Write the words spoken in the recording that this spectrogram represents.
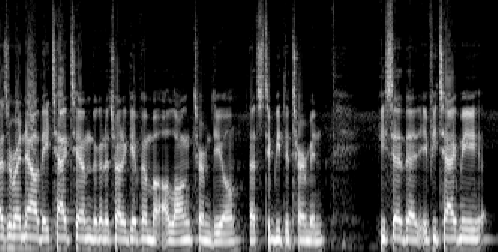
as of right now, they tagged him. They're going to try to give him a, a long term deal. That's to be determined. He said that if you tag me,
